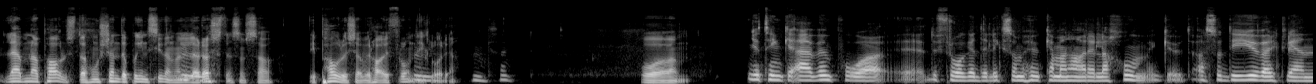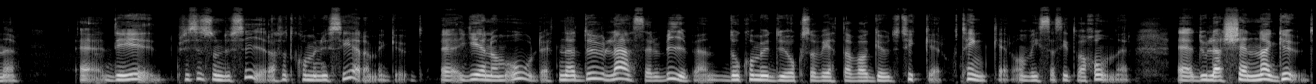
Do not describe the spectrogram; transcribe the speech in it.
lämna Paulus, där hon kände på insidan den lilla mm. rösten som sa det är Paulus jag vill ha ifrån dig, mm. Gloria. Mm, exakt. Och, jag tänker även på, eh, du frågade liksom hur kan man ha en relation med Gud? Alltså det är ju verkligen, eh, det är precis som du säger, alltså att kommunicera med Gud eh, genom ordet. När du läser Bibeln, då kommer du också veta vad Gud tycker och tänker om vissa situationer. Du lär känna Gud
